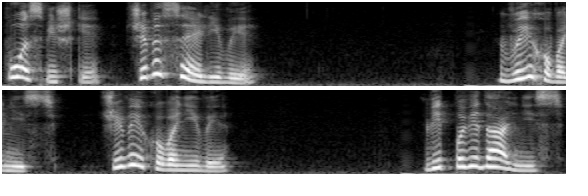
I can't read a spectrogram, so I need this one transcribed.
Посмішки, чи веселі ви? Вихованість, чи виховані ви? Відповідальність.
